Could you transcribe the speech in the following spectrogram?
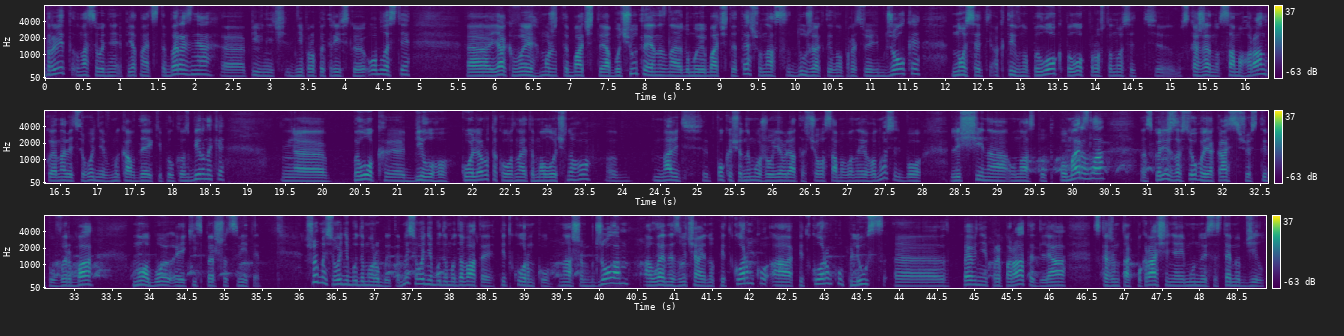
Всім привіт! У нас сьогодні 15 березня, е, північ Дніпропетрівської області. Е, Як ви можете бачити або чути, я не знаю, думаю, бачите теж, у нас дуже активно працюють бджолки, носять активно пилок. Пилок просто носять е, скажено з самого ранку. Я навіть сьогодні вмикав деякі пилкозбірники. Пилок білого кольору, такого, знаєте, молочного. Навіть поки що не можу уявляти, з чого саме вони його носять, бо ліщина у нас тут померзла. Скоріш за всього, якась щось типу верба, ну або якісь першоцвіти. Що ми сьогодні будемо робити? Ми сьогодні будемо давати підкормку нашим бджолам, але не звичайну підкормку, а підкормку плюс е, певні препарати для, скажімо так, покращення імунної системи бджіл.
